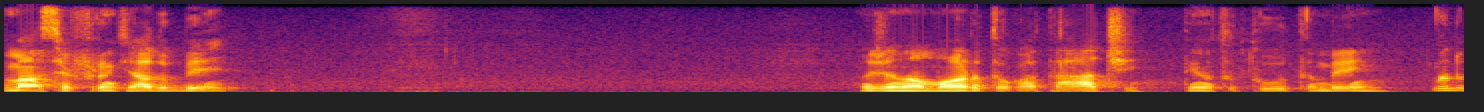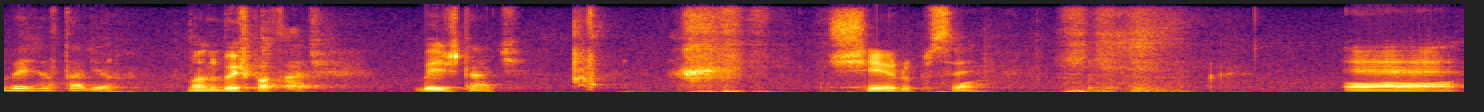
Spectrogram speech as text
Master franqueado B. Hoje eu namoro, tô com a Tati. Tenho o Tutu também. Manda um beijo, ela tá ali, ó. Manda um beijo pra Tati. Beijo, Tati. Cheiro pra você. É.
